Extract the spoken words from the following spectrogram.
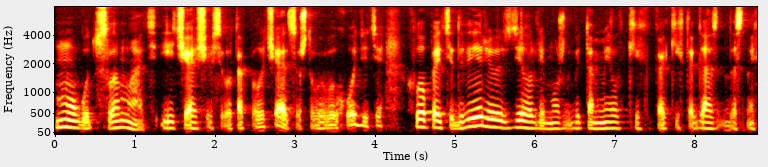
могут сломать. И чаще всего так получается, что вы выходите, хлопаете дверью, сделали, может быть, там мелких каких-то гадостных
